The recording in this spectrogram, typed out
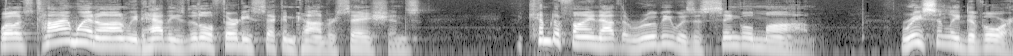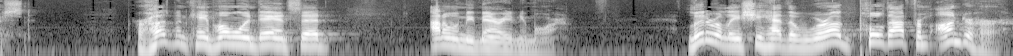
Well, as time went on, we'd have these little 30 second conversations. We came to find out that Ruby was a single mom, recently divorced. Her husband came home one day and said, I don't want to be married anymore. Literally, she had the rug pulled out from under her.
